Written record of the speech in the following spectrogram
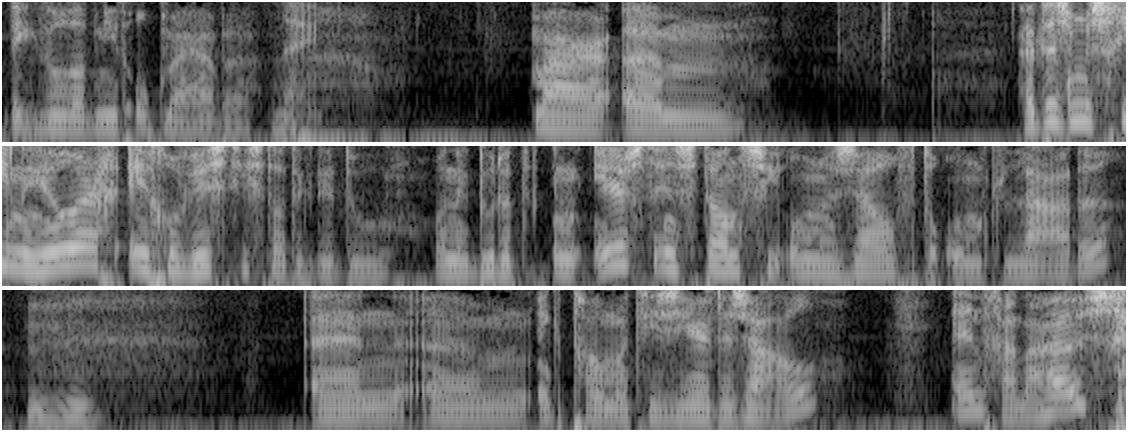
Ik wil dat niet op me hebben. Nee. Maar ehm, het is misschien heel erg egoïstisch dat ik dit doe. Want ik doe dat in eerste instantie om mezelf te ontladen. Mhm. En ehm, ik traumatiseer de zaal. En ga naar huis.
